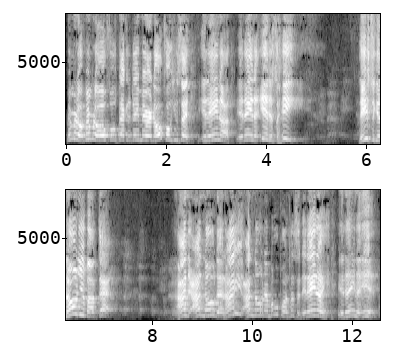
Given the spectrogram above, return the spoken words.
Remember the, remember the old folks back in the day, married the old folks You say, it ain't a it ain't a it, it's a he. They used to get on you about that. I, I know that. I I know that. Listen, it ain't a it ain't a it.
